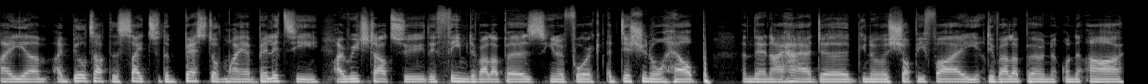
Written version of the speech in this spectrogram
I um, I built out the site to the best of my ability. I reached out to the theme developers, you know, for additional help, and then I had a, you know a Shopify developer on, on the R,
